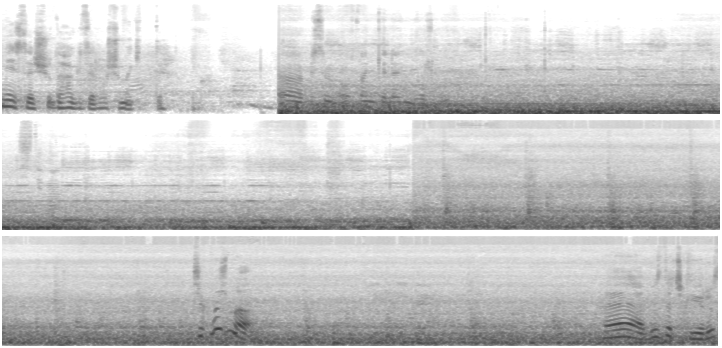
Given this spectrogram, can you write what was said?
Neyse şu daha güzel hoşuma gitti. Oradan gelen yol. Çıkmış mı? He, biz de çıkıyoruz.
